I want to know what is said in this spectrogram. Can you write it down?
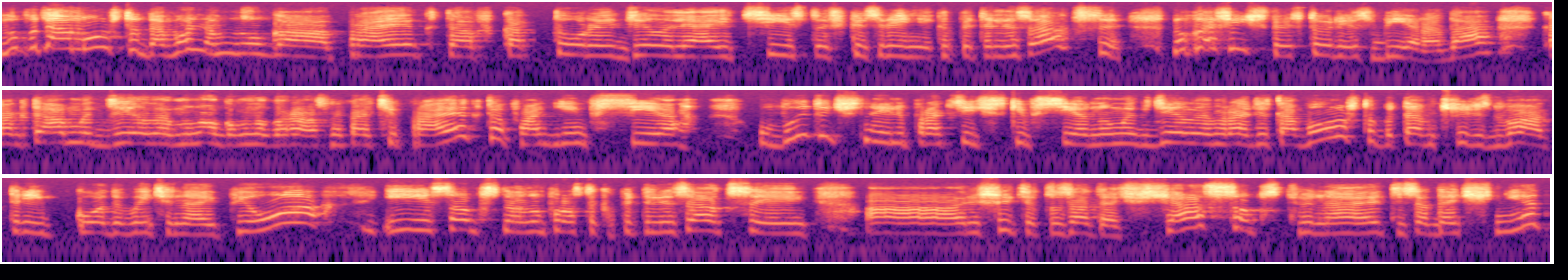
Ну, потому что довольно много проектов, которые делали IT с точки зрения капитализации, ну, классическая история Сбера, да, когда мы делаем много-много разных IT-проектов, они все убыточные или практически все, но мы их делаем ради того, чтобы там через 2-3 года выйти на IPO и, собственно, ну, просто капитализацией а, решить эту задачу. Сейчас, собственно, этой задачи нет,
